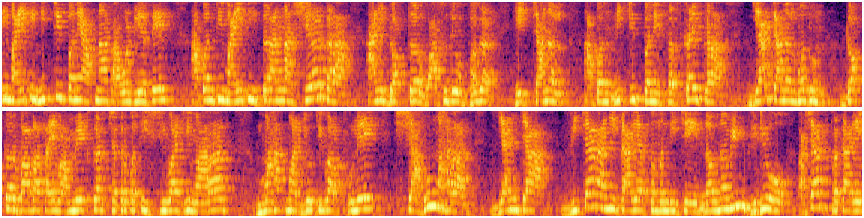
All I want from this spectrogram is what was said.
ती माहिती निश्चितपणे आपणास आवडली असेल. आपण ती माहिती इतरांना शेअर करा आणि डॉक्टर वासुदेव भगत हे चॅनल आपण निश्चितपणे सबस्क्राईब करा. या चॅनलमधून डॉक्टर बाबासाहेब आंबेडकर छत्रपती शिवाजी महाराज महात्मा ज्योतिबा फुले शाहू महाराज यांच्या विचार आणि कार्यासंबंधीचे नवनवीन व्हिडिओ अशाच प्रकारे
